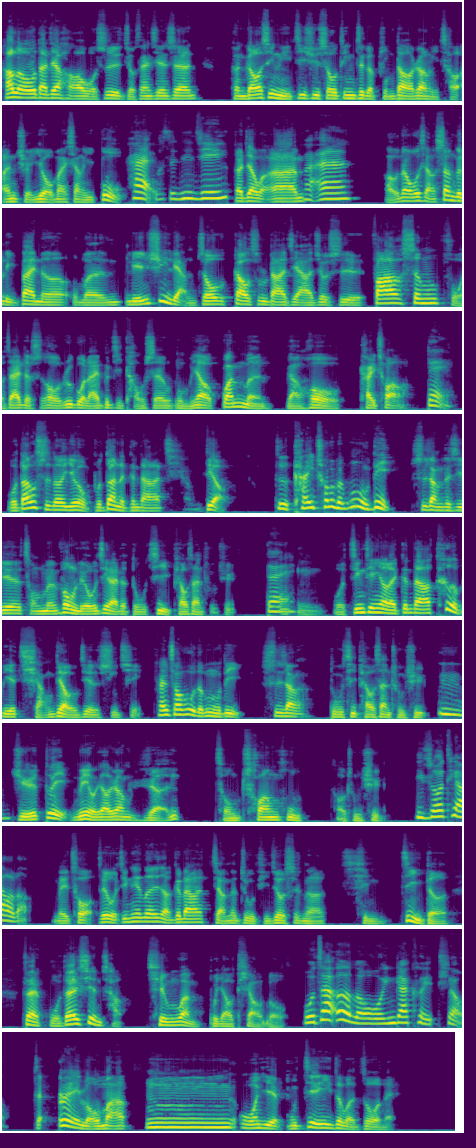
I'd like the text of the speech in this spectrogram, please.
Hello，大家好，我是九三先生，很高兴你继续收听这个频道，让你朝安全又迈向一步。嗨，我是晶晶，大家晚安。晚安。好，那我想上个礼拜呢，我们连续两周告诉大家，就是发生火灾的时候，如果来不及逃生，我们要关门，然后开窗。对，我当时呢，也有不断的跟大家强调，这个开窗的目的是让这些从门缝流进来的毒气飘散出去。对，嗯，我今天要来跟大家特别强调一件事情：开窗户的目的是让毒气飘散出去，嗯，绝对没有要让人从窗户逃出去。你说跳楼？没错，所以我今天呢想跟大家讲的主题就是呢，请记得在火灾现场千万不要跳楼。我在二楼，我应该可以跳。在二楼吗？嗯，我也不建议这么做呢，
